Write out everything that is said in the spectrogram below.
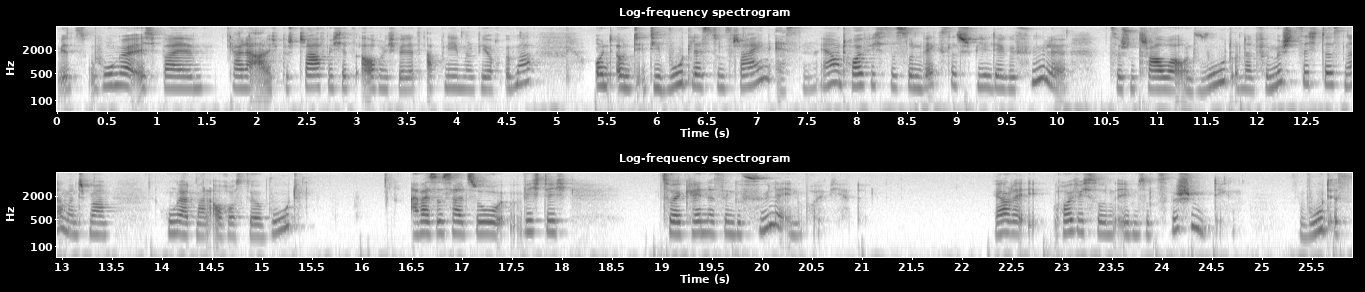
jetzt hungere ich, weil, keine Ahnung, ich bestrafe mich jetzt auch und ich will jetzt abnehmen und wie auch immer. Und, und die Wut lässt uns rein essen. Ja? Und häufig ist es so ein Wechselspiel der Gefühle zwischen Trauer und Wut und dann vermischt sich das. Ne? Manchmal hungert man auch aus der Wut. Aber es ist halt so wichtig zu erkennen, dass sind Gefühle involviert. Ja, oder häufig so eben so Zwischending. Wut ist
